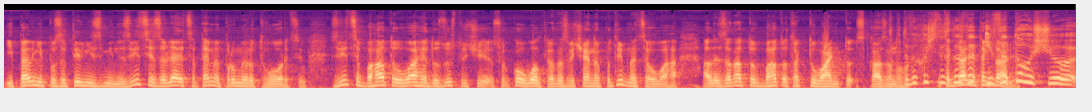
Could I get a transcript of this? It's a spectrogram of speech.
і певні позитивні зміни. Звідси з'являються теми про миротворців. Звідси багато уваги до зустрічі Суркова Волкера. Надзвичайно потрібна ця увага, але занадто багато трактувань сказаного. Тобто ви хочете і так сказати, далі, і так із-за того, що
